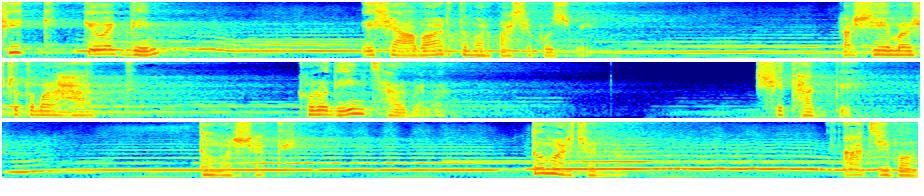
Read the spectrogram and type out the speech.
ঠিক কেউ একদিন এসে আবার তোমার পাশে বসবে। আর সেই মানুষটা তোমার হাত কোনো দিন ছাড়বে না। সে থাকবে তোমার সাথে। তোমার জন্য আজীবন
